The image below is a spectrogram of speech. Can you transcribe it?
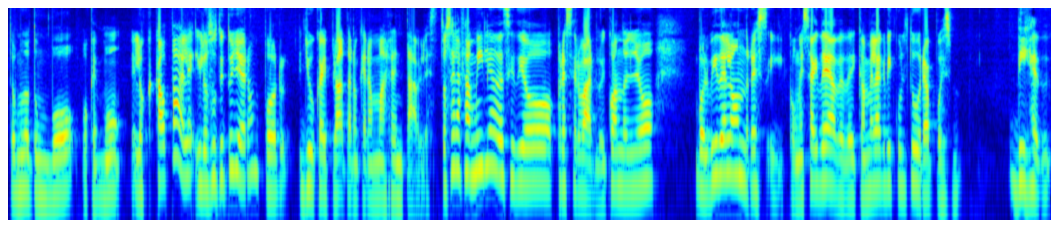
todo el mundo tumbó o quemó los cacautales y lo sustituyeron por yuca y plátano que eran más rentables. Entonces la familia decidió preservarlo y cuando yo volví de Londres y con esa idea de dedicarme a la agricultura, pues dije,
